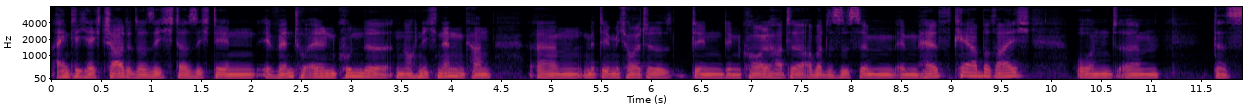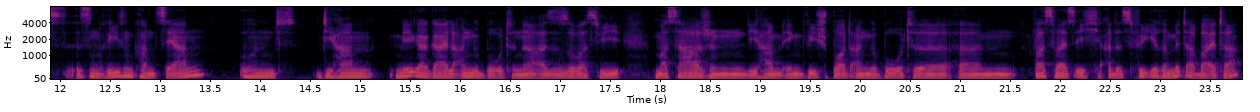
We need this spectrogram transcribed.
eigentlich echt schade, dass ich, dass ich den eventuellen Kunde noch nicht nennen kann, ähm, mit dem ich heute den, den Call hatte, aber das ist im, im Healthcare-Bereich und ähm, das ist ein Riesenkonzern und die haben mega geile Angebote, ne? Also sowas wie Massagen, die haben irgendwie Sportangebote, ähm, was weiß ich, alles für ihre Mitarbeiter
